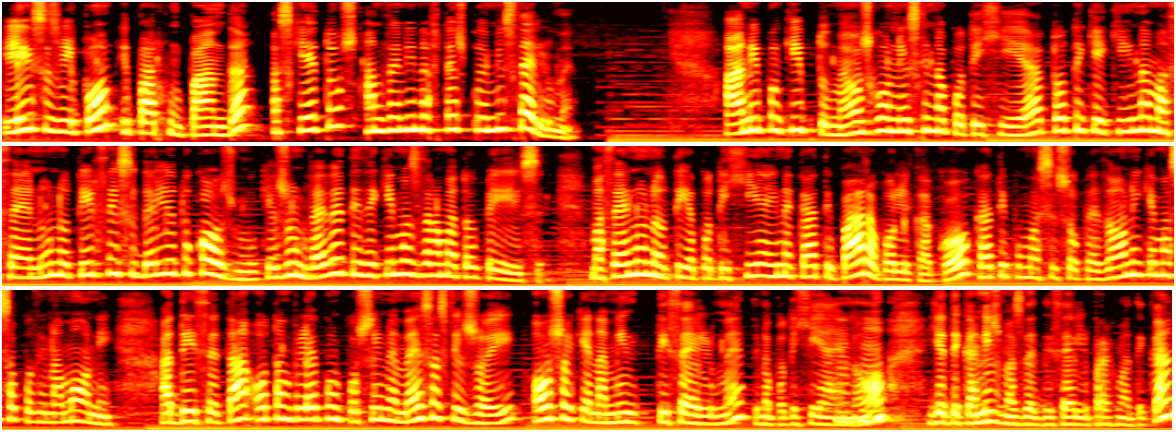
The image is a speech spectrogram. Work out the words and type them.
Λύσεις λοιπόν υπάρχουν πάντα, ασχέτως αν δεν είναι αυτές που εμείς θέλουμε. Αν υποκύπτουμε ως γονείς στην αποτυχία, τότε και εκεί να μαθαίνουν ότι ήρθε η συντέλεια του κόσμου και ζουν βέβαια τη δική μας δραματοποίηση. Μαθαίνουν ότι η αποτυχία είναι κάτι πάρα πολύ κακό, κάτι που μας ισοπεδώνει και μας αποδυναμώνει. Αντίθετα, όταν βλέπουν πως είναι μέσα στη ζωή, όσο και να μην τη θέλουμε, την αποτυχία γιατί κανείς μας δεν τη θέλει πραγματικά,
